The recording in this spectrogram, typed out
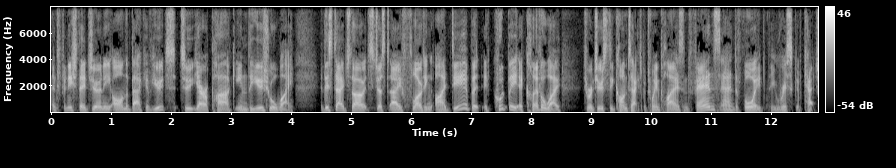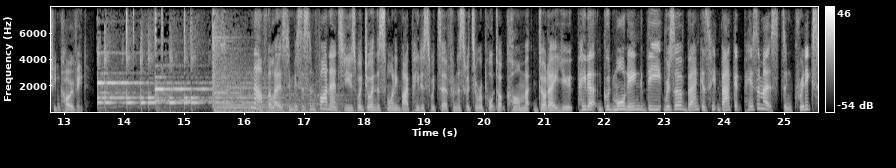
and finish their journey on the back of utes to Yarra Park in the usual way. At this stage, though, it's just a floating idea, but it could be a clever way to reduce the contact between players and fans and avoid the risk of catching COVID. Now, for the latest in business and finance news, we're joined this morning by Peter Switzer from the switzerreport.com.au. Peter, good morning. The Reserve Bank has hit back at pessimists and critics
